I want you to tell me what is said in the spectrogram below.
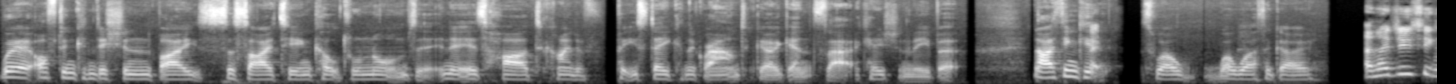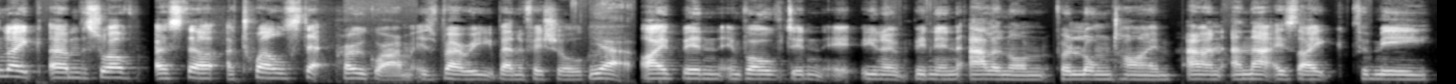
we're often conditioned by society and cultural norms, and it is hard to kind of put your stake in the ground and go against that occasionally. But no, I think it's well well worth a go. And I do think like um, the 12, a, a 12 step program is very beneficial. Yeah. I've been involved in, you know, been in Al Anon for a long time. And, and that is like, for me,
